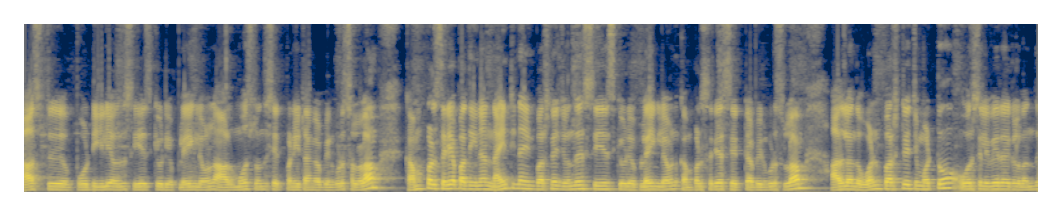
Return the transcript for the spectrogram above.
லாஸ்ட்டு போட்டியிலேயே வந்து சிஎஸ்கேவுடைய பிளேயிங் லெவலில் ஆல்மோஸ்ட் வந்து செட் பண்ணிட்டாங்க அப்படின்னு கூட சொல்லலாம். கம்பல்சரியாக பார்த்தீங்கன்னா நைன்டி நைன் பர்சன்டேஜ் வந்து சிஎஸ்கேவுடைய பிளேயிங் லெவன் கம்பல்சரியாக செட் அப்படின்னு கூட சொல்லலாம். அதில் அந்த ஒன் பர்சன்டேஜ் மட்டும் ஒரு சில வீரர்கள் வந்து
